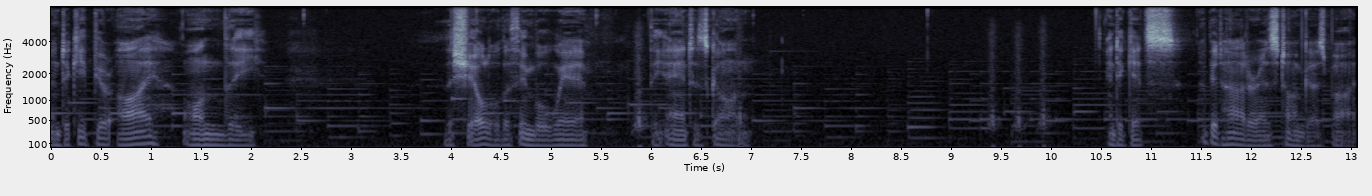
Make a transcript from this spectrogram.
and to keep your eye on the the shell or the thimble where the ant has gone. And it gets a bit harder as time goes by.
